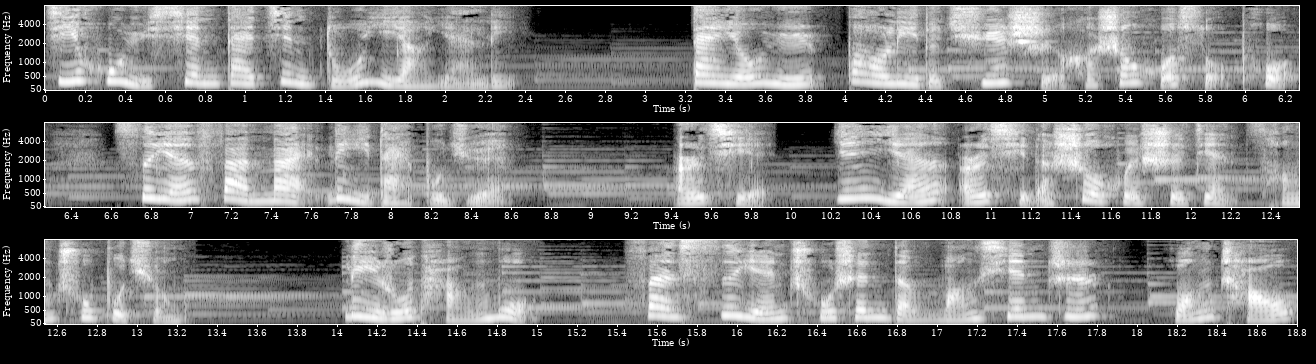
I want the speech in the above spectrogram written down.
几乎与现代禁毒一样严厉。但由于暴力的驱使和生活所迫，私盐贩卖历代不绝，而且因盐而起的社会事件层出不穷。例如唐末，贩私盐出身的王先之、黄巢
